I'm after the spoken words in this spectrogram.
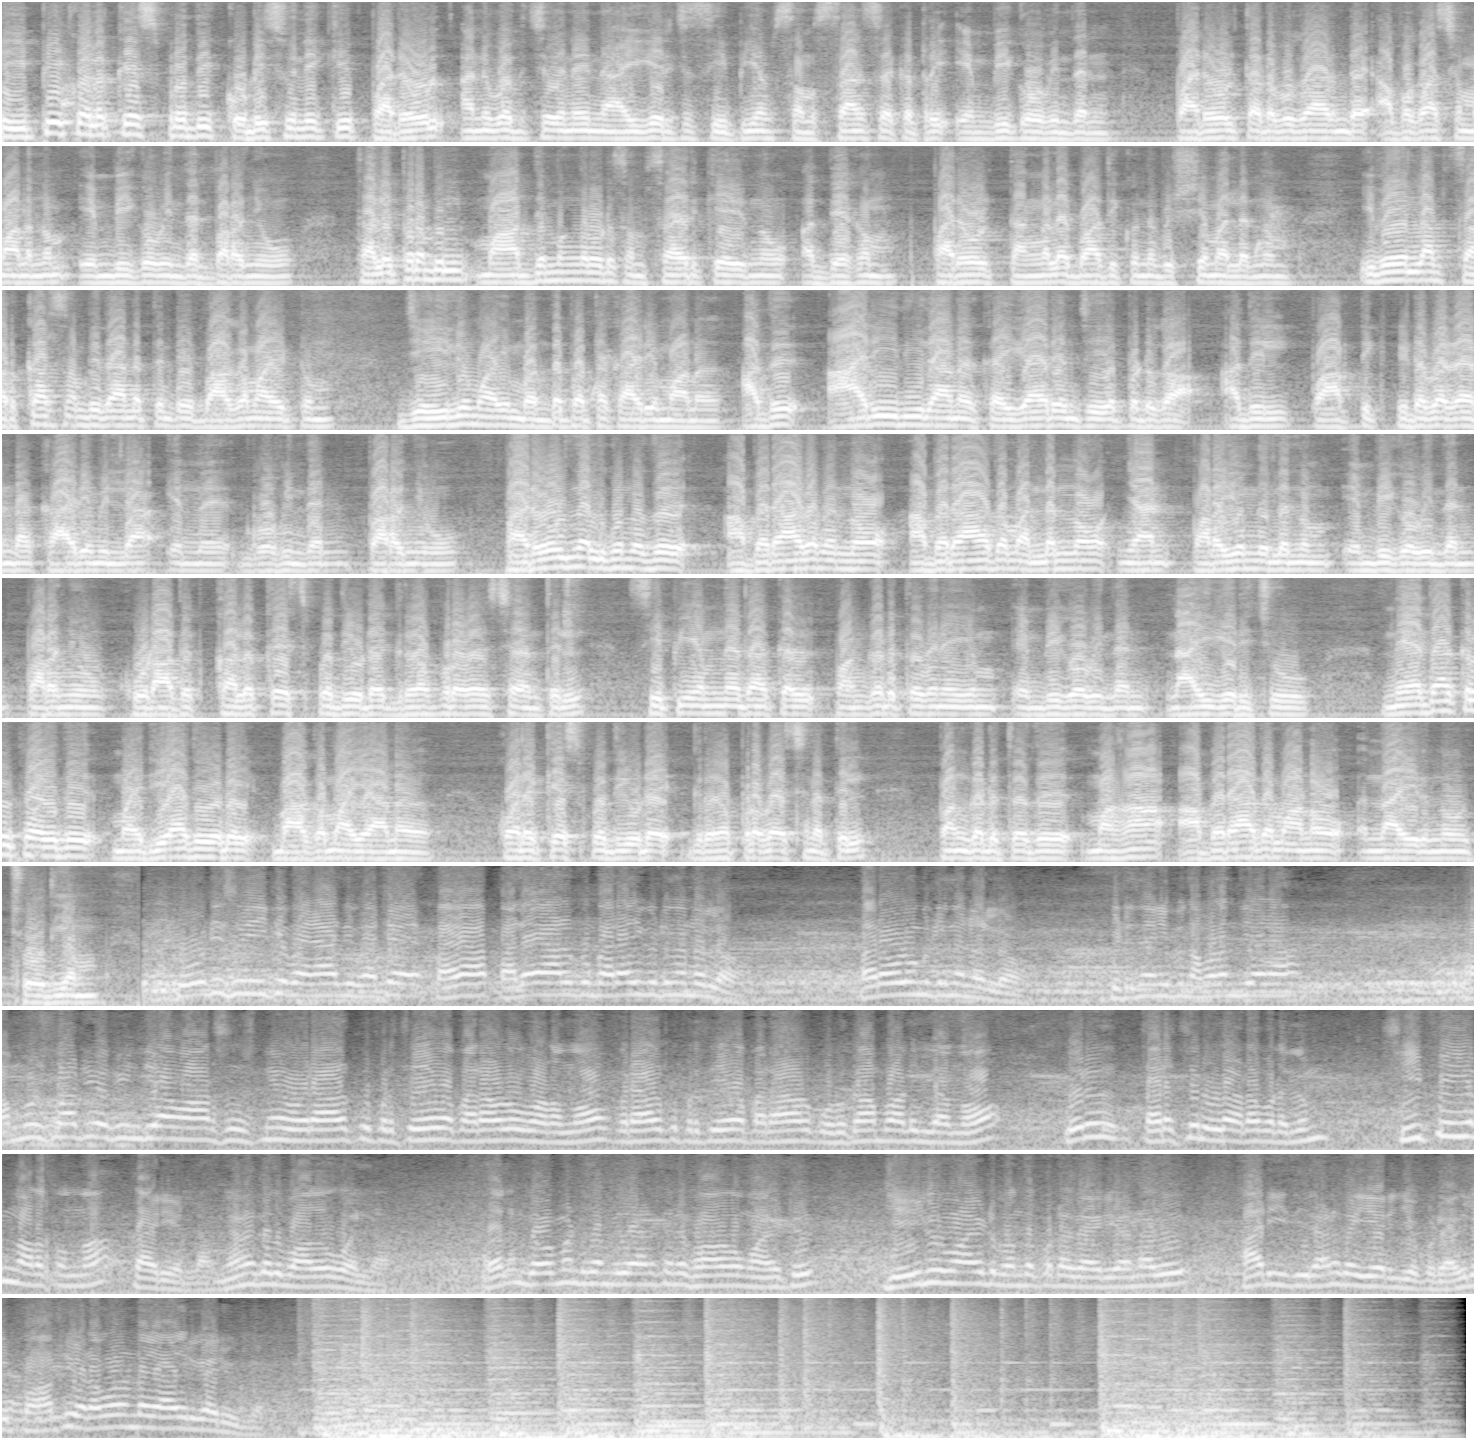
T P കൊലക്കേസ് പ്രതി കൊടിസുനിക്ക് പരോൾ അനുവദിച്ചതിനെ ന്യായീകരിച്ച് സി പി എം സംസ്ഥാന secretary M V Govindan parole തടവുകാരന്റെ അവകാശമാണെന്നും എം വി ഗോവിന്ദൻ പറഞ്ഞു. തളിപ്പറമ്പിൽ മാധ്യമങ്ങളോട് സംസാരിക്കുകയായിരുന്നു അദ്ദേഹം. പരോൾ തങ്ങളെ ബാധിക്കുന്ന വിഷയമല്ലെന്നും ഇവയെല്ലാം സർക്കാർ സംവിധാനത്തിന്റെ ഭാഗമായിട്ടും ജയിലുമായും ബന്ധപ്പെട്ട കാര്യമാണ്. അത് ആ രീതിയിലാണ് കൈകാര്യം ചെയ്യപ്പെടുക. അതിൽ പാർട്ടി ഇടപെടേണ്ട കാര്യമില്ല എന്ന് ഗോവിന്ദൻ പറഞ്ഞു. പരോൾ നൽകുന്നത് അപരാധമെന്നോ അപരാധമല്ലെന്നോ ഞാൻ പറയുന്നില്ലെന്നും എം വി ഗോവിന്ദൻ പറഞ്ഞു. കൂടാതെ കലക്കേസ് പ്രതിയുടെ ഗൃഹപ്രവേശനത്തിൽ സി പി എം നേതാക്കൾ പങ്കെടുത്തതിനെയും എം വി ഗോവിന്ദൻ ന്യായീകരിച്ചു. നേതാക്കൾ പോയത് മര്യാദയുടെ ഭാഗമായാണ്. കൊലക്കേസ് പ്രതിയുടെ ഗൃഹപ്രവേശനത്തിൽ പങ്കെടുത്തത് മഹാ അപരാധമാണോ എന്നായിരുന്നു ചോദ്യം. സ്ത്രീക്ക് പരാതി. മറ്റേ പല ആൾക്കും പരാതി കിട്ടുന്നുണ്ടല്ലോ. പരോളും കിട്ടുന്നുണ്ടല്ലോ. കിട്ടുന്നതിനിപ്പോൾ നമ്മളെന്ത് ചെയ്യാനാ? കമ്മ്യൂണിസ്റ്റ് പാർട്ടി ഓഫ് ഇന്ത്യ മാർക്സിസ്റ്റിന് ഒരാൾക്ക് പ്രത്യേക പരാൾ വേണമെന്നോ ഒരാൾക്ക് പ്രത്യേക പരാൾ കൊടുക്കാൻ പാടില്ലെന്നോ ഒരു തരത്തിലുള്ള ഇടപെടലും സി പി ഐ എം നടത്തുന്ന കാര്യമല്ല. ഞങ്ങൾക്കത് ബാധകമല്ല. അതെല്ലാം ഗവൺമെന്റ് സംവിധാനത്തിന്റെ ഭാഗമായിട്ട് ജയിലുമായിട്ട് ബന്ധപ്പെട്ട കാര്യമാണ്. അത് ആ രീതിയിലാണ് കൈകാര്യം ചെയ്യപ്പെടുക. അതിൽ പാർട്ടി ഇടപെടേണ്ട യാതൊരു കാര്യമില്ല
